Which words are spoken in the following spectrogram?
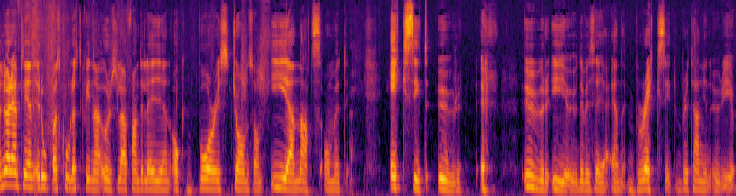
men nu har äntligen Europas coolaste kvinna Ursula von der Leyen och Boris Johnson enats om ett exit ur, eh, ur EU, det vill säga en Brexit, Britannien ur EU.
